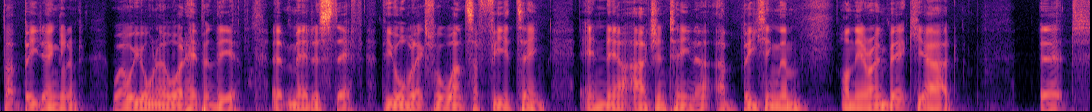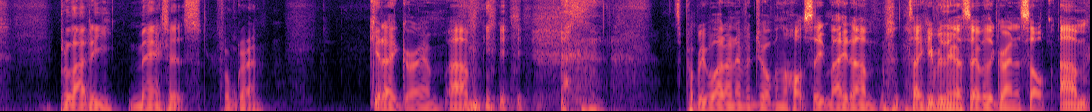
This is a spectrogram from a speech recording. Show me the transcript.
but beat England. Well, we all know what happened there. It matters, Steph. The All Blacks were once a feared team, and now Argentina are beating them on their own backyard. It bloody matters from Graham. G'day, Graham. Um, probably why I don't have a job on the hot seat, mate. Um, take everything I say with a grain of salt. Um,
